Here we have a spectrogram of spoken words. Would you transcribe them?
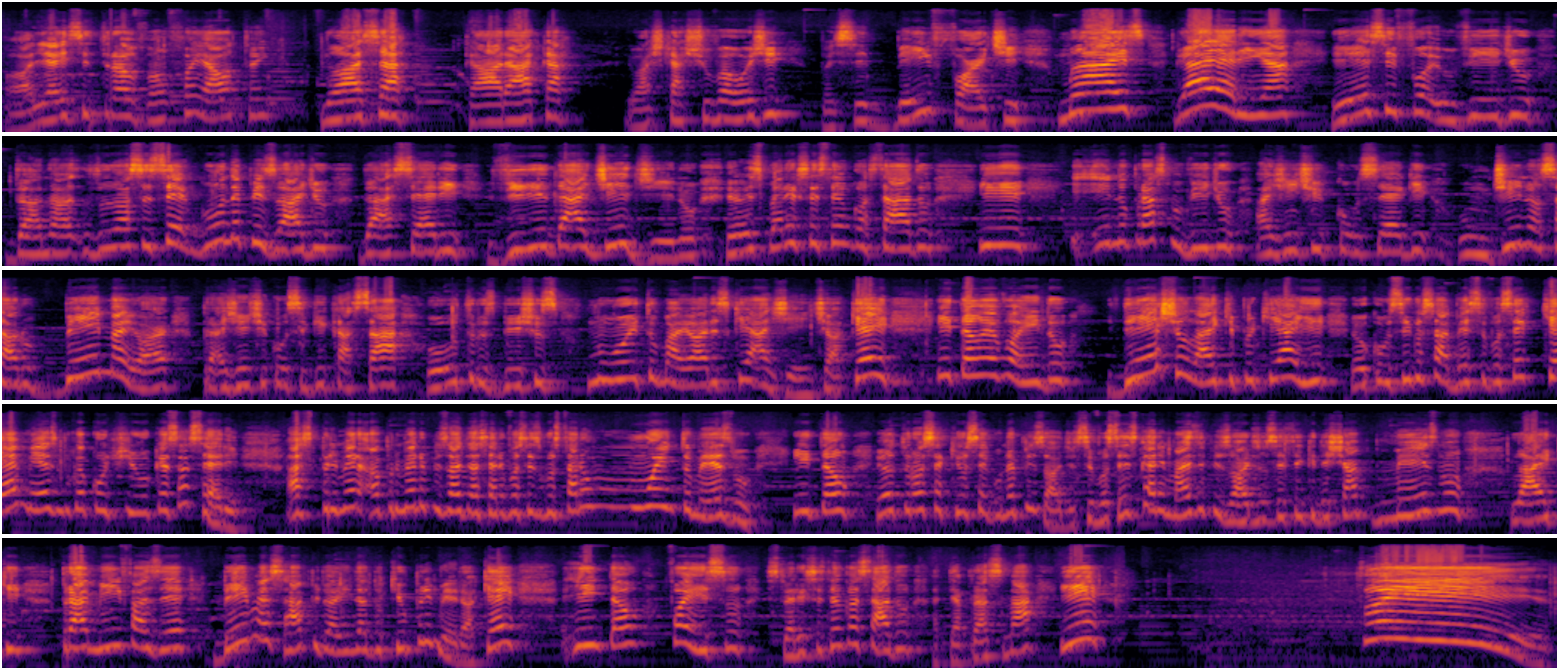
Olha, esse trovão foi alto, hein? Nossa, caraca! Eu acho que a chuva hoje vai ser bem forte. Mas, galerinha, esse foi o vídeo do nosso segundo episódio da série Vida de Dino. Eu espero que vocês tenham gostado e, e, e no próximo vídeo a gente consegue um dinossauro bem maior pra gente conseguir caçar outros bichos muito maiores que a gente, ok? Então eu vou indo, deixa o like porque aí eu consigo saber se você quer mesmo que eu continue com essa série. As primeiras, o primeiro episódio da série vocês gostaram muito mesmo, então eu trouxe aqui o segundo episódio. Se vocês querem mais episódios, vocês têm que deixar mesmo like pra mim fazer bem mais rápido ainda do que o primeiro, ok? Então foi isso, espero que vocês tenham gostado, até a próxima e... Fui!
